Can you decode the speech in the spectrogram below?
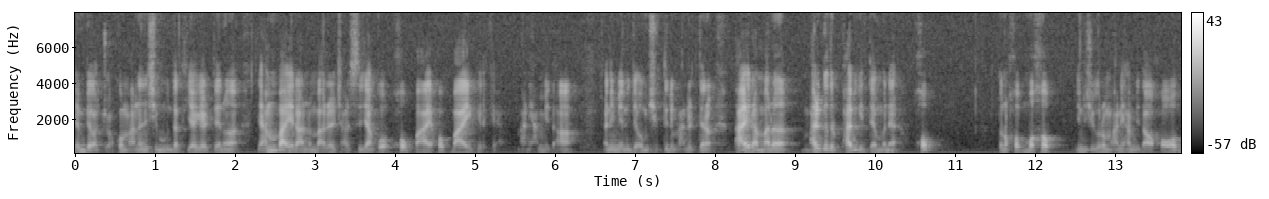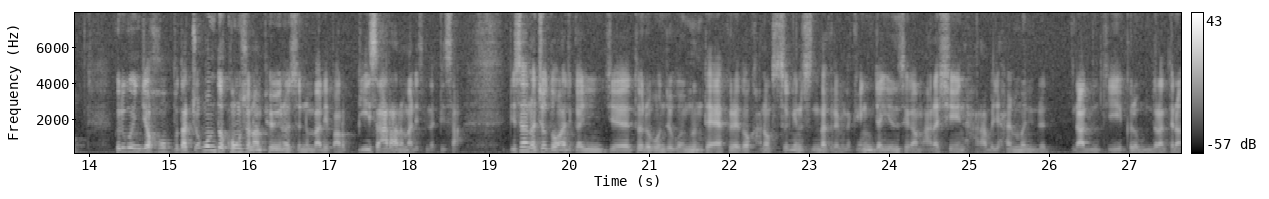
연배가 조금 많으신 분들한테 이야기할 때는 냠바이라는 말을 잘 쓰지 않고 호바이, 호바이 그렇게 많이 합니다. 아니면 이제 음식들이 많을 때는 바이란 말은 말 그대로 밥이기 때문에 홉 또는 홉뭐홉 이런 식으로 많이 합니다. 홉. 그리고 이제 홉보다 조금 더 공손한 표현을 쓰는 말이 바로 삐사라는 말이 있습니다. 삐사. 삐사는 저도 아직까지 이제 들어본 적 없는데 그래도 간혹 쓰기는 쓴다 그럽니다. 굉장히 연세가 많으신 할아버지 할머니라든지 그런 분들한테는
